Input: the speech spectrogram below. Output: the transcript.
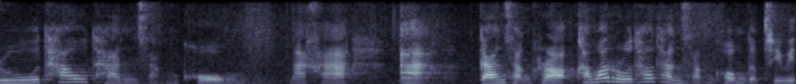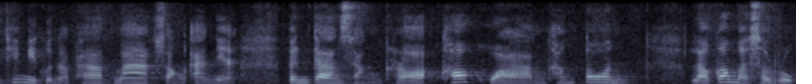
รู้เท่าทันสังคมนะคะอะการสังเคราะห์คำว่ารู้เท่าทันสังคมกับชีวิตที่มีคุณภาพมากสองอันเนี่ยเป็นการสังเคราะห์ข้อความข้างต้น แล้วก็มาสรุป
